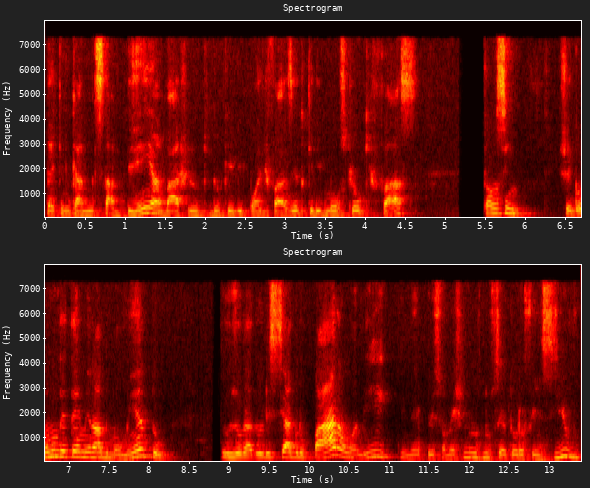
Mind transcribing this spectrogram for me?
tecnicamente está bem abaixo do que, do que ele pode fazer, do que ele mostrou que faz. Então, assim, chegou num determinado momento os jogadores se agruparam ali, né, principalmente no, no, setor ofensivo,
